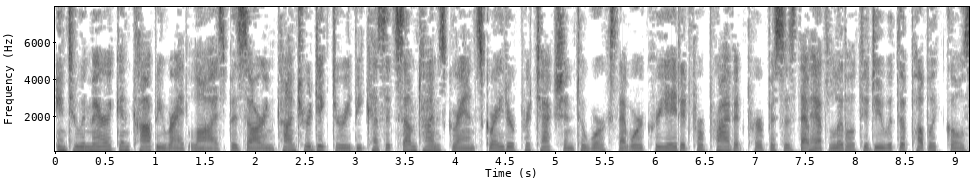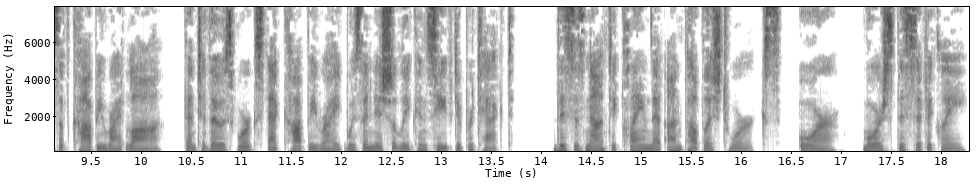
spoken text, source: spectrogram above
into American copyright law is bizarre and contradictory because it sometimes grants greater protection to works that were created for private purposes that have little to do with the public goals of copyright law, than to those works that copyright was initially conceived to protect. This is not to claim that unpublished works, or, more specifically,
